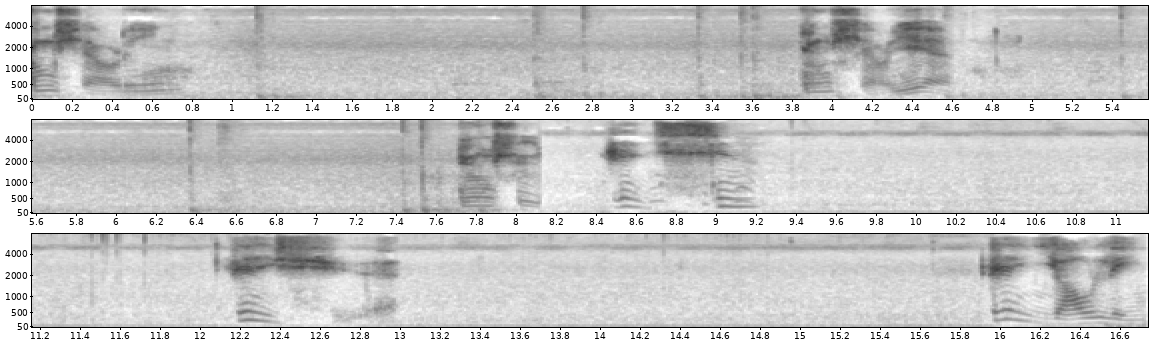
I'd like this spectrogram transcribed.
翁小玲，翁小燕，翁秀，任心，任雪，任摇铃，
